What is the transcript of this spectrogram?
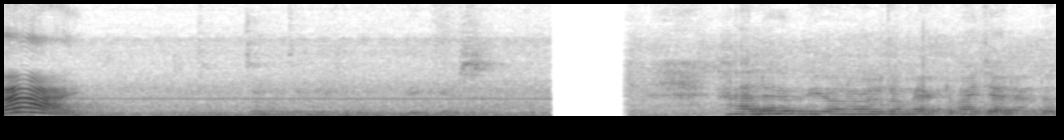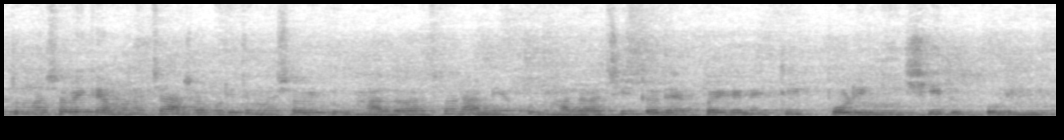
তাই? Hello everyone, welcome back to my channel. তো তোমরা সবাই কেমন আছো? আশা করি তোমরা সবাই খুব ভালো আছো আর আমিও খুব ভালো আছি। তো দেখো, এখানে টিপ পড়িনি, সিঁদুর পড়িনি।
